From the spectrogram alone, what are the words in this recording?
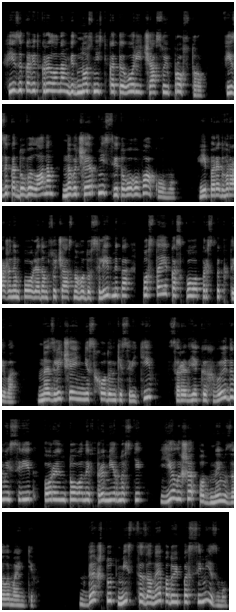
Фізика відкрила нам відносність категорій часу і простору. Фізика довела нам невичерпність світового вакууму. І перед враженим поглядом сучасного дослідника постає казкова перспектива, незліченні сходинки світів, серед яких видимий світ, орієнтований в тримірності, є лише одним з елементів. Де ж тут місце занепаду і песимізму?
